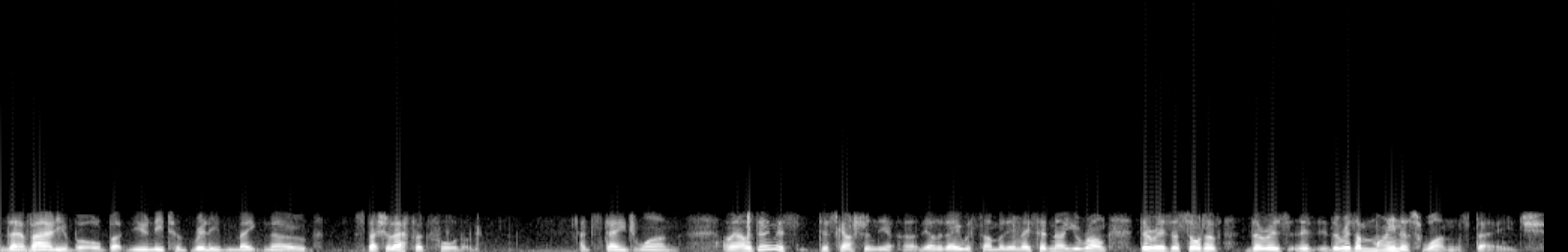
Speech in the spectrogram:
They're valuable, but you need to really make no special effort for them at stage one. I mean, I was doing this discussion the, uh, the other day with somebody, and they said, "No, you're wrong. There is a sort of there is there is a minus one stage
